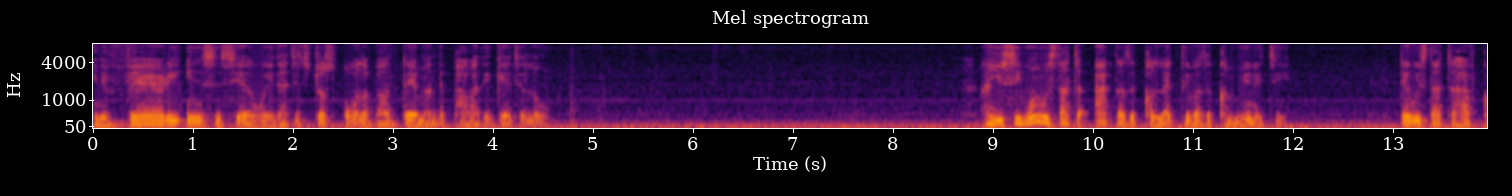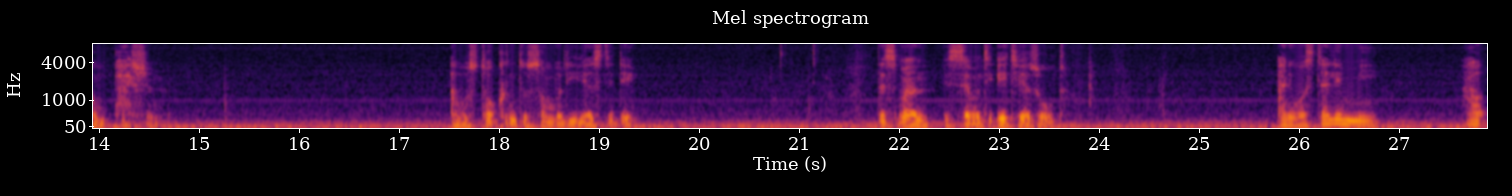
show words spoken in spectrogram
in a very insincere way that it's just all about them and the power they get alone. And you see, when we start to act as a collective, as a community, then we start to have compassion. I was talking to somebody yesterday This man is 78 years old. And he was telling me how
